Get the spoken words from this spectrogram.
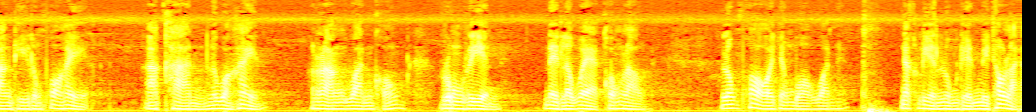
บางทีหลวงพ่อให้อาคารหรือว่าให้รางวัลของโรงเรียนในละแวกของเราหลวงพ่อก็ยังบอกวันนักเรียนโรงเรียนมีเท่าไหร่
